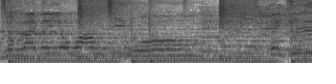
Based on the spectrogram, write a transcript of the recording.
从来没有忘记我对自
